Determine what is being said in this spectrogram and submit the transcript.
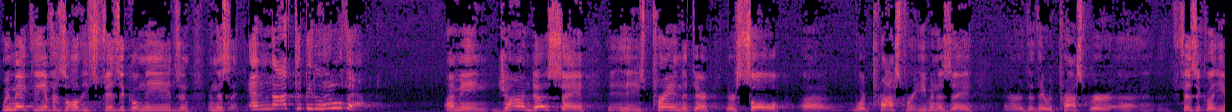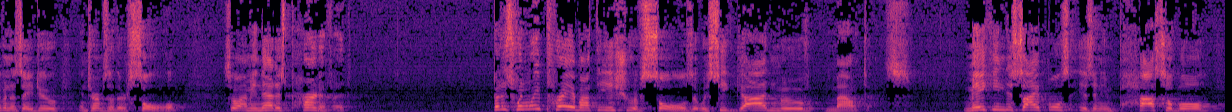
We make the emphasis all these physical needs and, and this, and not to belittle that. I mean, John does say he's praying that their, their soul uh, would prosper even as they, or that they would prosper uh, physically even as they do in terms of their soul. So, I mean, that is part of it. But it's when we pray about the issue of souls that we see God move mountains. Making disciples is an impossible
